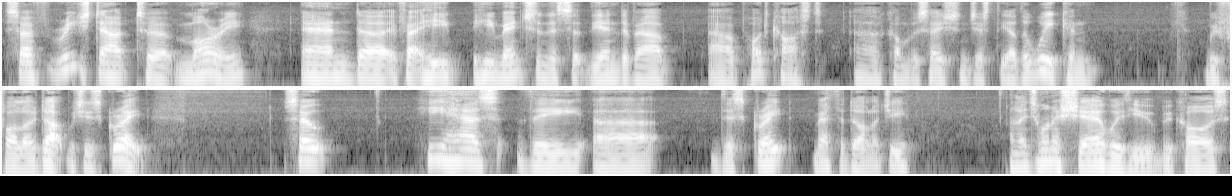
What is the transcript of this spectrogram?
So I've reached out to Morry, and uh, in fact, he he mentioned this at the end of our our podcast uh, conversation just the other week, and we followed up, which is great. So he has the uh, this great methodology, and I just want to share with you because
